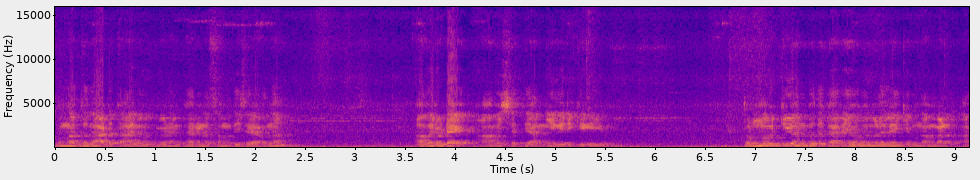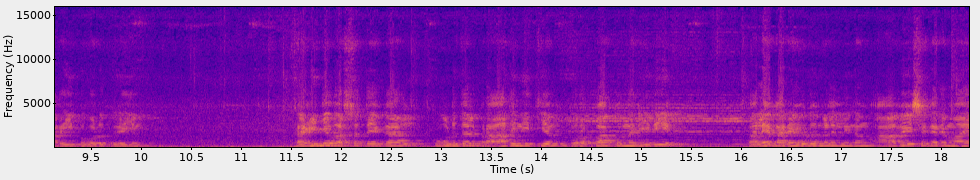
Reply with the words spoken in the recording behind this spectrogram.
കുന്നത്തുനാട് താലൂക്ക് യൂണിയൻ ഭരണസമിതി ചേർന്ന് അവരുടെ ആവശ്യത്തെ അംഗീകരിക്കുകയും തൊണ്ണൂറ്റിയൊൻപത് കരയോഗങ്ങളിലേക്കും നമ്മൾ അറിയിപ്പ് കൊടുക്കുകയും കഴിഞ്ഞ വർഷത്തേക്കാൾ കൂടുതൽ പ്രാതിനിധ്യം ഉറപ്പാക്കുന്ന രീതിയിൽ പല കരയോഗങ്ങളിൽ നിന്നും ആവേശകരമായ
